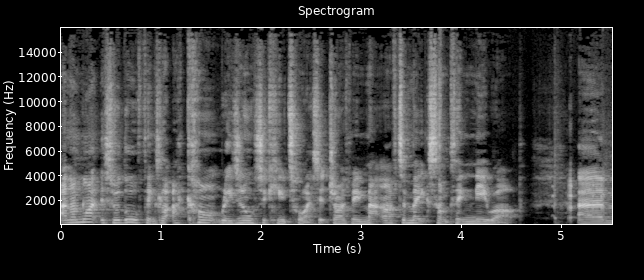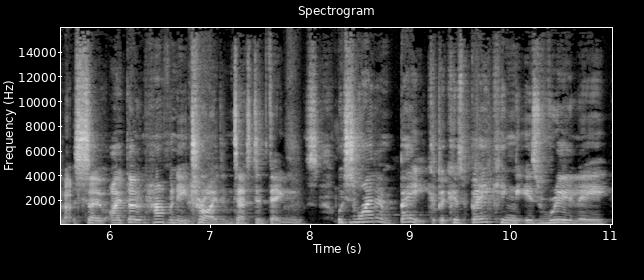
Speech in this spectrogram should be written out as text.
And I'm like this with all things. Like I can't read an autocue twice. It drives me mad. I have to make something new up. Um, so I don't have any tried and tested things, which is why I don't bake because baking is really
